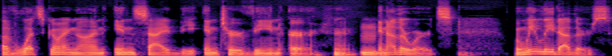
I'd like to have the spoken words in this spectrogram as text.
of what's going on inside the intervener. Mm. In other words, when we lead others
